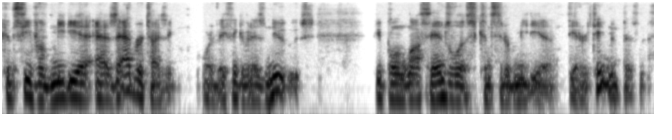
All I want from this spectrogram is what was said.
conceive of media as advertising or they think of it as news. People in los angeles consider media the entertainment business.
